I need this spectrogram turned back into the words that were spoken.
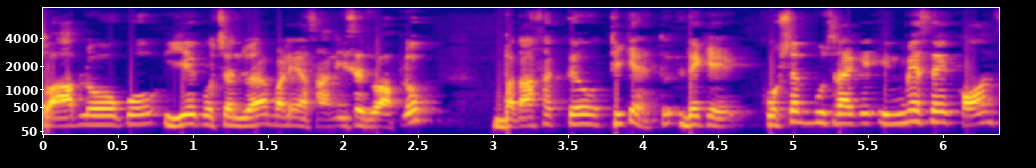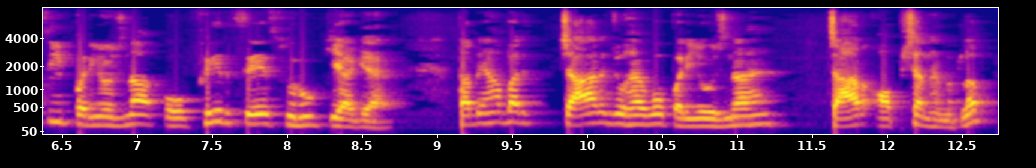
तो आप लोगों को ये क्वेश्चन जो है बड़े आसानी से जो आप लोग बता सकते हो, ठीक है? तो देखिए क्वेश्चन पूछ रहा है कि इनमें से कौन सी परियोजना को फिर से शुरू किया गया है? तब यहाँ पर चार जो है वो परियोजना है, चार ऑप्शन है मतलब।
